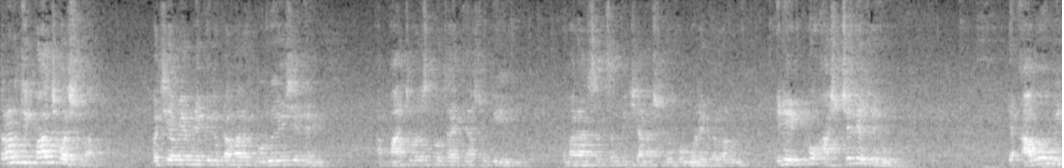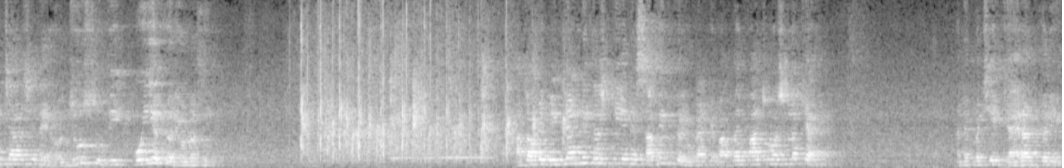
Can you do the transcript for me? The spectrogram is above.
ત્રણથી પાંચ વર્ષમાં. પછી અમે એમને કીધું કે અમારા ગુરુએ છે ને, આ પાંચ વર્ષનો થાય ત્યાં સુધી અમારા સત્સંગ દીક્ષાના શ્લોકો મોડે કરવાનું એને એટલું આશ્ચર્ય થયું કે આવો વિચાર છે ને હજુ સુધી કોઈએ કર્યો નથી. આ તો આપણે વિજ્ઞાનની દ્રષ્ટિએ એને સાબિત કર્યું, કારણ કે બાપાએ પાંચ વર્ષ લખ્યા. અને પછી એક જાહેરાત કરી.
